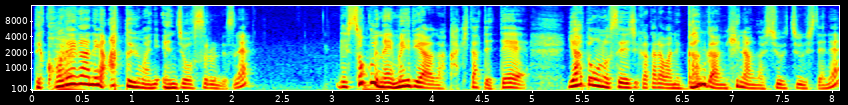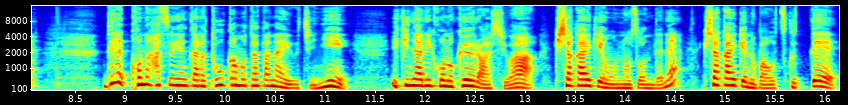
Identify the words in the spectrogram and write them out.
でこれがね、はい、あっという間に炎上するんですね。で即ねメディアがかきたてて野党の政治家からはねガンガン非難が集中してね。でこの発言から10日も経たないうちにいきなりこのケーラー氏は記者会見を望んでね記者会見の場を作って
